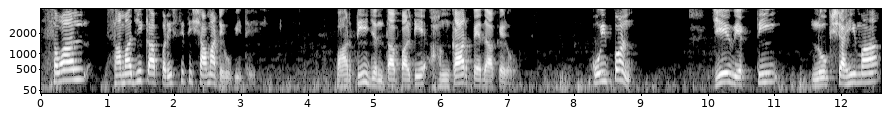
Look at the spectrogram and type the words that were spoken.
સવાલ સામાજિક આ પરિસ્થિતિ શા માટે ઊભી થઈ? ભારતીય જનતા પાર્ટીએ અહંકાર પેદા કર્યો. કોઈ પણ જે વ્યક્તિ લોકશાહીમાં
